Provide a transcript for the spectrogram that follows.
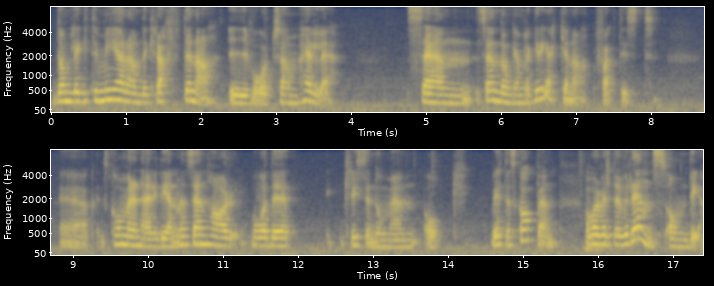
de legitimerande krafterna i vårt samhälle sen, sen de gamla grekerna faktiskt eh, kommer den här idén. Men sen har både kristendomen och vetenskapen har varit väldigt överens om det.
